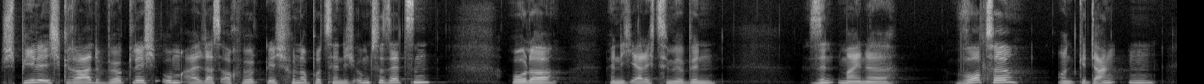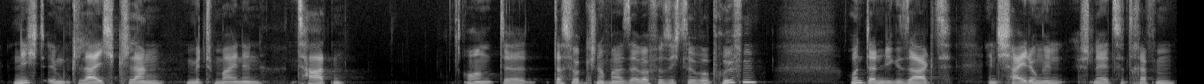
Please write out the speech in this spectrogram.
spiele ich gerade wirklich, um all das auch wirklich hundertprozentig umzusetzen? Oder, wenn ich ehrlich zu mir bin, sind meine Worte und Gedanken nicht im Gleichklang mit meinen Taten. Und äh, das wirklich nochmal selber für sich zu überprüfen und dann, wie gesagt, Entscheidungen schnell zu treffen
